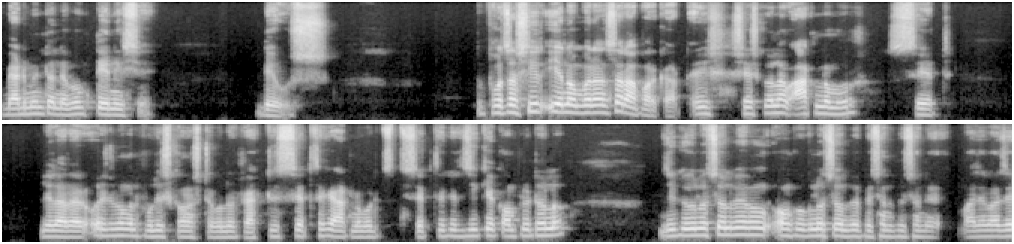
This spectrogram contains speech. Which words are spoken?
ব্যাডমিন্টন এবং টেনিসে। ডিউস পঁচাশির এ নম্বর অ্যান্সার আপার কাট এই শেষ করলাম আট নম্বর সেট লীলারের ওয়েস্ট বেঙ্গল পুলিশ কনস্টেবলের প্র্যাকটিস সেট থেকে আট নম্বর সেট থেকে জিকে কমপ্লিট হলো। জিকে গুলো চলবে এবং অঙ্কগুলো চলবে পেছনে পেছনে। মাঝে মাঝে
